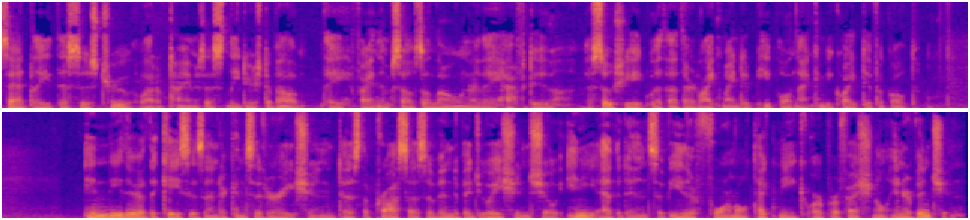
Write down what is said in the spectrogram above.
Sadly, this is true a lot of times as leaders develop. They find themselves alone or they have to associate with other like minded people, and that can be quite difficult. In neither of the cases under consideration does the process of individuation show any evidence of either formal technique or professional intervention.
